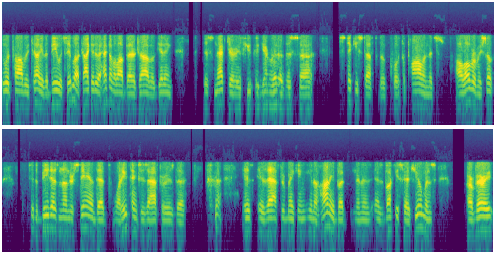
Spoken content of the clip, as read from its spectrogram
Would probably tell you the bee would say, "Look, I could do a heck of a lot better job of getting this nectar if you could get rid of this uh, sticky stuff, the quote, the pollen that's all over me. So, see, the bee doesn't understand that what he thinks is after is the is is after making you know honey. But and as, as Bucky said, humans are very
